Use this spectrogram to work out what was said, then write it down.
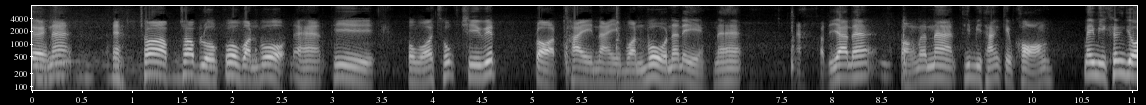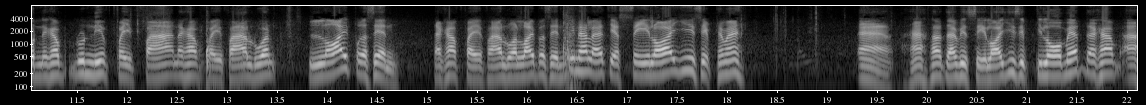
เลยนะเนี่ยชอบชอบโลโก้วอลโวนะฮะที่ผมบอกว่าทุกชีวิตปลอดภัยในวอลโวนั่นเองนะฮะขออนุญาตนะกล่องด้านหน้าที่มีทั้งเก็บของ ไม่มีเครื่องยนต์นะครับ รุ่นนี้ไฟฟ้านะครับ ไฟฟ้าล้วนร้อยเปอร์เซ็นต์นะครับ ไฟฟ้าล้วนร้อยเปอร์เซ็นต์ที่นั่นแหละเจ็ดสี่ร้อยยี่สิบใช่ไหมอ่าฮะถ้าจะผิด 420 กิโลเมตรนะครับอะ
